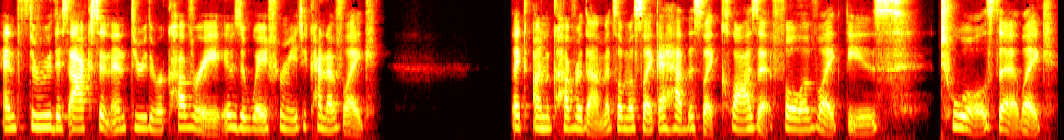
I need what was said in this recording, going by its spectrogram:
And through this accident and through the recovery, it was a way for me to kind of like like uncover them. It's almost like I had this like closet full of like these tools that like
